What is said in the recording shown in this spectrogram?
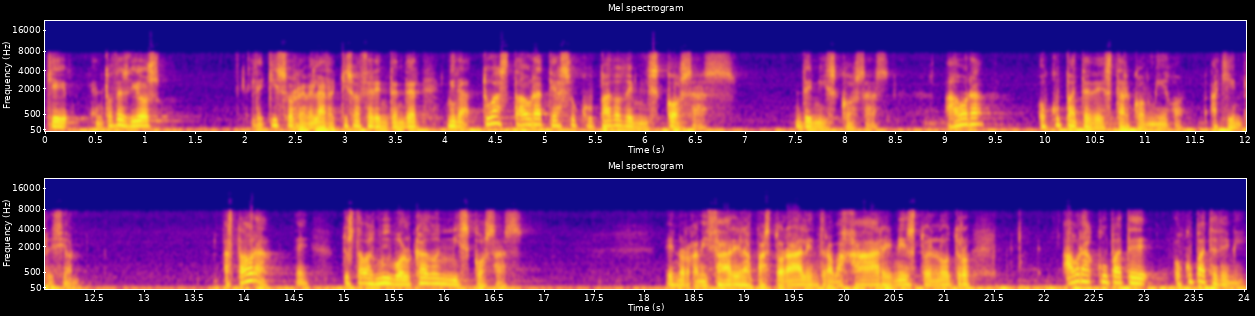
que entonces Dios le quiso revelar, quiso hacer entender, mira, tú hasta ahora te has ocupado de mis cosas, de mis cosas. Ahora ocúpate de estar conmigo aquí en prisión. Hasta ahora ¿eh? Tú estabas muy volcado en mis cosas, en organizar, en la pastoral, en trabajar, en esto, en lo otro. Ahora ocúpate ocúpate de mí,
